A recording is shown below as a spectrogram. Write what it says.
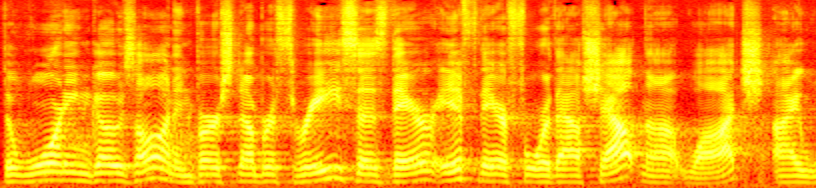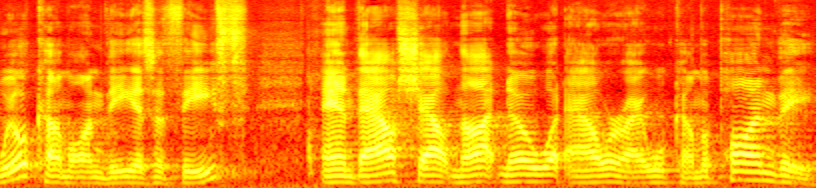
The warning goes on in verse number three. Says, There, if therefore thou shalt not watch, I will come on thee as a thief, and thou shalt not know what hour I will come upon thee.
